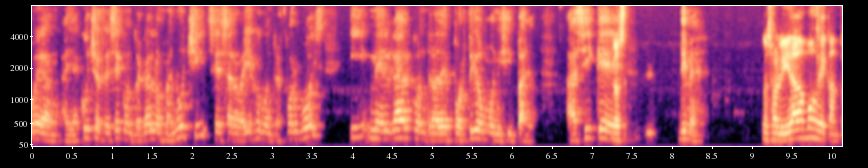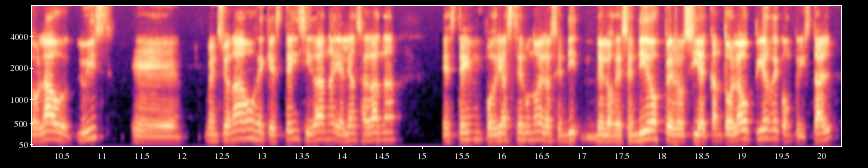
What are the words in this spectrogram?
juegan Ayacucho FC contra Carlos Manucci, César Vallejo contra Sport Boys y Melgar contra Deportivo Municipal. Así que, dime. Nos olvidábamos de Cantolao, Luis. Eh, mencionábamos de que Stein si gana y Alianza gana, Stein podría ser uno de los, de los descendidos, pero si el Cantolao pierde con Cristal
